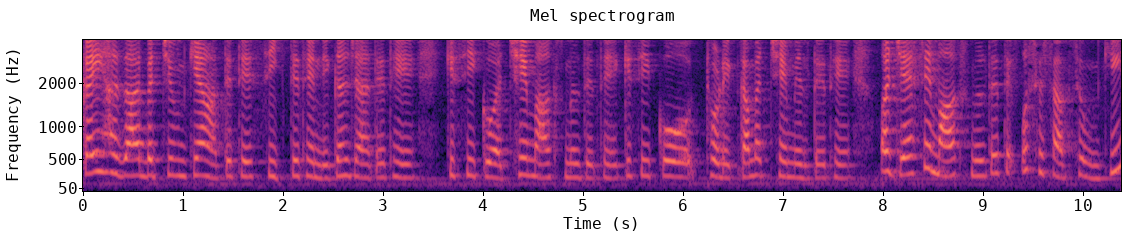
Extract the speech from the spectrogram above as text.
कई हज़ार बच्चे उनके यहाँ आते थे, सीखते थे, निकल जाते थे, किसी को अच्छे मार्क्स मिलते थे, किसी को थोड़े कम अच्छे मिलते थे और जैसे मार्क्स मिलते थे, उस हिसाब से उनकी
